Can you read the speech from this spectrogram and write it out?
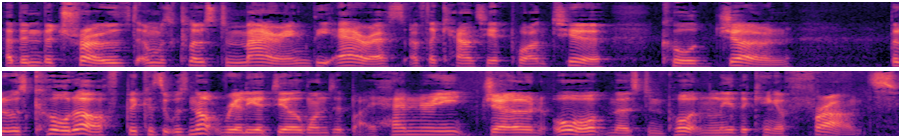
had been betrothed and was close to marrying the heiress of the county of Ponthieu, called Joan. But it was called off because it was not really a deal wanted by Henry, Joan, or, most importantly, the King of France.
